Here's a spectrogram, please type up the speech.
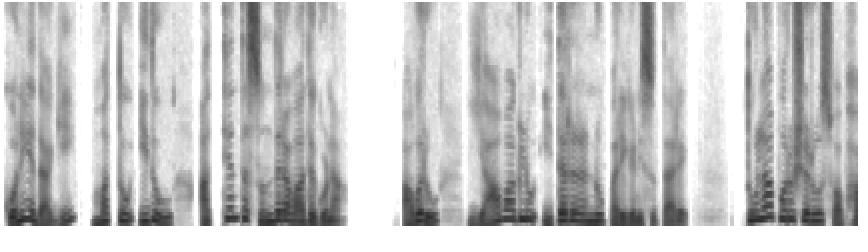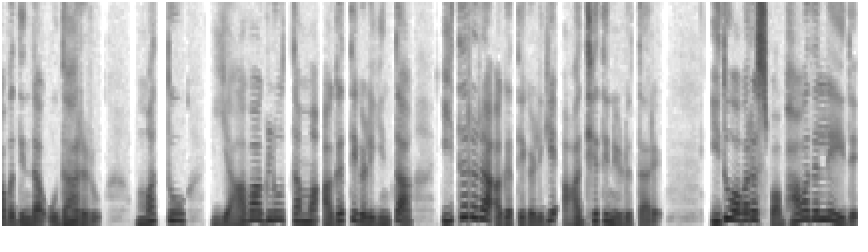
ಕೊನೆಯದಾಗಿ, ಮತ್ತು ಇದು ಅತ್ಯಂತ ಸುಂದರವಾದ ಗುಣ. ಅವರು ಯಾವಾಗಲೂ ಇತರರನ್ನು ಪರಿಗಣಿಸುತ್ತಾರೆ. ತುಲಾಪುರುಷರು ಸ್ವಭಾವದಿಂದ ಉದಾರರು ಮತ್ತು ಯಾವಾಗಲೂ ತಮ್ಮ ಅಗತ್ಯಗಳಿಗಿಂತ ಇತರರ ಅಗತ್ಯಗಳಿಗೆ ಆದ್ಯತೆ ನೀಡುತ್ತಾರೆ. ಇದು ಅವರ ಸ್ವಭಾವದಲ್ಲೇ ಇದೆ.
